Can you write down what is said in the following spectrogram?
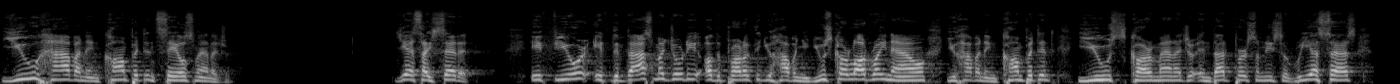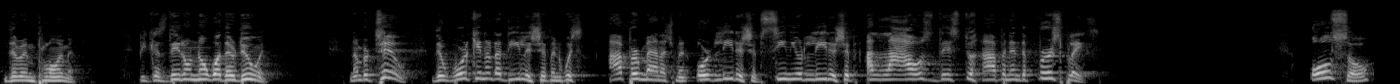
you have an incompetent sales manager. Yes, I said it. If you're, if the vast majority of the product that you have on your used car lot right now, you have an incompetent used car manager and that person needs to reassess their employment because they don't know what they're doing. Number two, they're working at a dealership in which upper management or leadership, senior leadership allows this to happen in the first place. Also,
